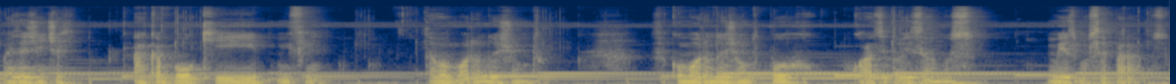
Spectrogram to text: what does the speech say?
mas a gente acabou que, enfim, estava morando junto. Ficou morando junto por quase dois anos, mesmo separados.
